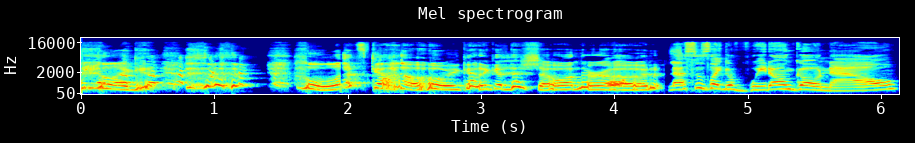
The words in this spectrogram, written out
They're like, let's go. We gotta get the show on the road. Nesta's like, if we don't go now,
